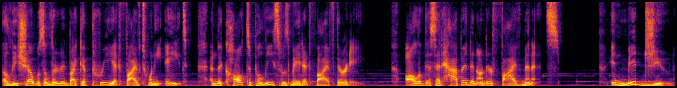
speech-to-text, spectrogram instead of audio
Alicia was alerted by Capri at 528, and the call to police was made at 530. All of this had happened in under 5 minutes. In mid-June,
